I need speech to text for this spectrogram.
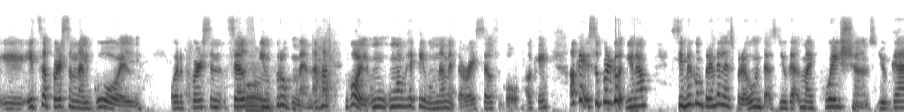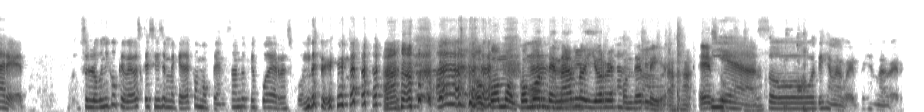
it's a personal goal or person self-improvement. Ajá. Goal, un, un objetivo, una meta, right? Self-goal, okay? Okay, super good, you know. Si me comprende las preguntas, you got my questions, you got it. So, lo único que veo es que sí se me queda como pensando qué puede responder. Ajá. O cómo, cómo Ajá. ordenarlo y yo responderle. Ajá, eso. Yeah, so déjeme ver, déjeme ver.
